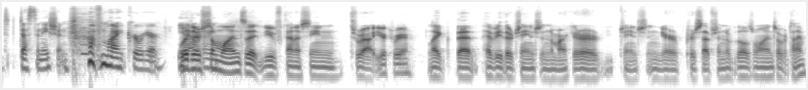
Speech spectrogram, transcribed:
d- destination of my career. Were know, there I mean- some wines that you've kind of seen throughout your career, like that have either changed in the market or changed in your perception of those wines over time?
